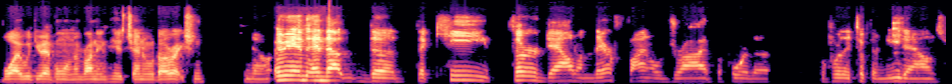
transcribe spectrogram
why would you ever want to run in his general direction? No, I mean, and that the the key third down on their final drive before the before they took their knee downs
